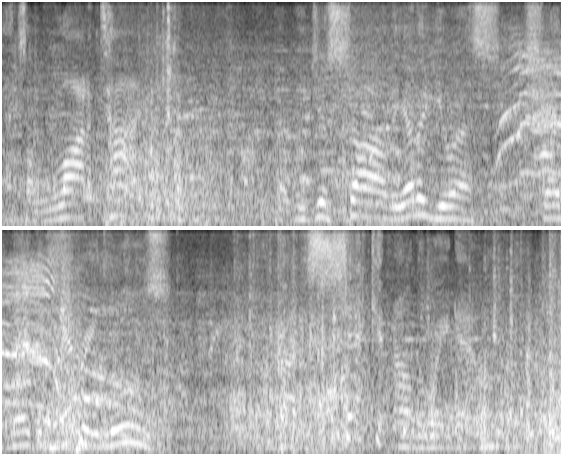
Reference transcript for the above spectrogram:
That's a lot of time. But we just saw the other U.S. sled Megan Henry lose about a second on the way down.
